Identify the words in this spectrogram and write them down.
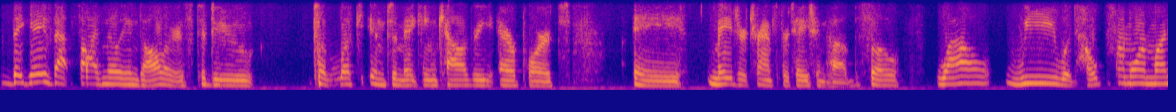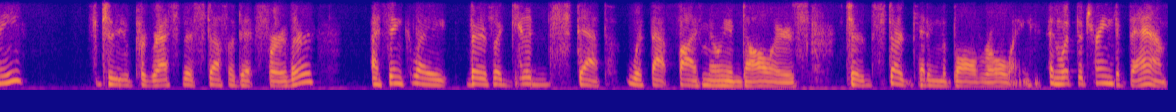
they gave that $5 million to do, to look into making Calgary Airport a major transportation hub. So while we would hope for more money, to progress this stuff a bit further, I think like there's a good step with that five million dollars to start getting the ball rolling. And with the train to Banff,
